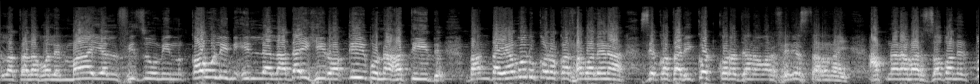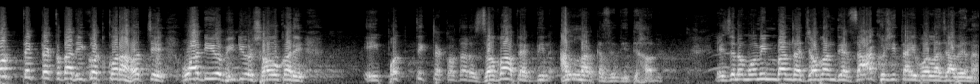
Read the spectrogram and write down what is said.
আল্লাহ তাআলা বলেন, মা ইয়ালফিজু মিন কাউলিন ইল্লা লাদাইহি রাকিবুন আতীদ। বান্দা এমন কোন কথা বলে না, যে কথা রেকর্ড করার জন্য আমার ফেরেশতারা নাই। আপনার আমার জবানের প্রত্যেকটা কথা রেকর্ড করা হচ্ছে অডিও ভিডিও সহকারে। এই প্রত্যেকটা কথার জবাব একদিন আল্লাহর কাছে দিতে হবে। এই জন্য মমিন বান্দা জবান দিয়ে যা খুশি তাই বলা যাবে না।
